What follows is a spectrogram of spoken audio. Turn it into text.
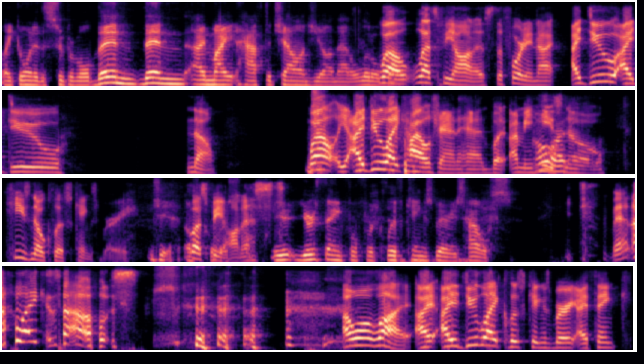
like going to the Super Bowl, then then I might have to challenge you on that a little Well, bit. let's be honest. The 49 I do I do no. Well, yeah, I do like Kyle Shanahan, but I mean Oh, he's I- no he's no Cliff Kingsbury. Yeah, Let's be honest. You're, you're thankful for Cliff Kingsbury's house. Man, I like his house. I won't lie. I, I do like Cliff Kingsbury. I think,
